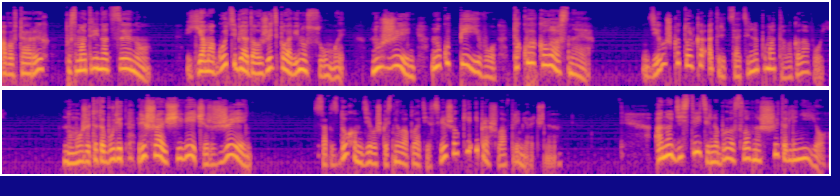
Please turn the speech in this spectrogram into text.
а во-вторых, посмотри на цену. Я могу тебе одолжить половину суммы. Ну, Жень, ну купи его, такое классное!» Девушка только отрицательно помотала головой. «Ну, может, это будет решающий вечер, Жень!» Со вздохом девушка сняла платье с вешалки и прошла в примерочную. Оно действительно было словно сшито для нее,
